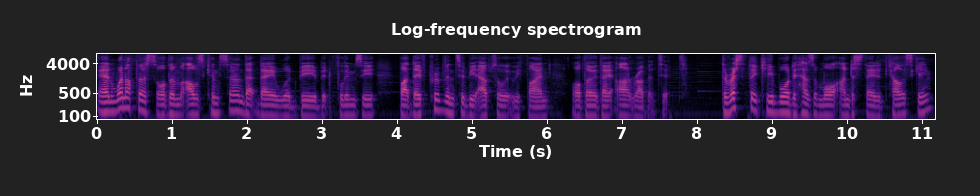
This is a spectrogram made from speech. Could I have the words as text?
And when I first saw them I was concerned that they would be a bit flimsy but they've proven to be absolutely fine although they aren't rubber tipped. The rest of the keyboard has a more understated colour scheme.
